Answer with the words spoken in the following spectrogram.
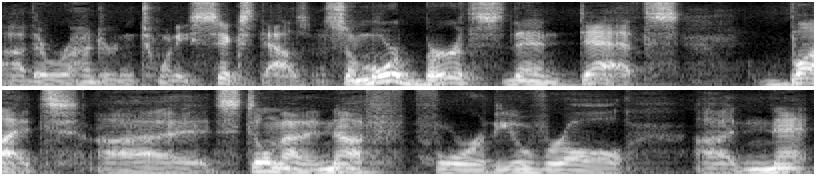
uh, there were 126,000. So more births than deaths, but uh, it's still not enough for the overall uh, net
